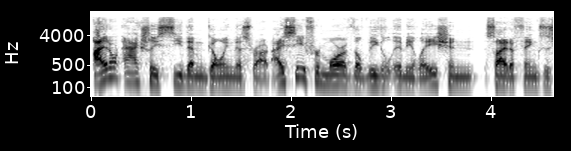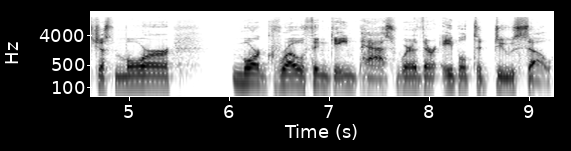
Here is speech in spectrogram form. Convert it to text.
I don't actually see them going this route. I see for more of the legal emulation side of things is just more more growth in Game Pass where they're able to do so,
